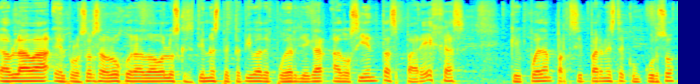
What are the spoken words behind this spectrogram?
Hablaba el profesor Salvador Jurado Ábalos que se tiene una expectativa de poder llegar a 200 parejas que puedan participar en este concurso,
